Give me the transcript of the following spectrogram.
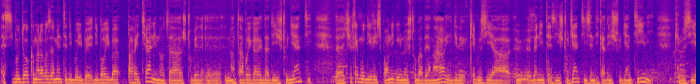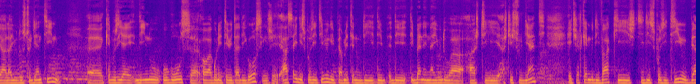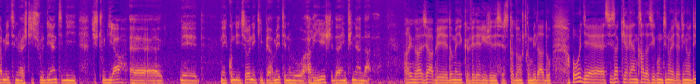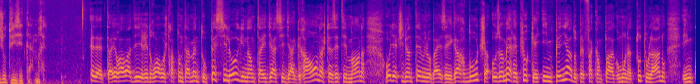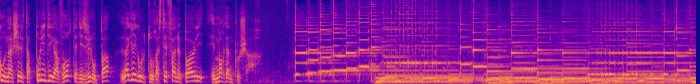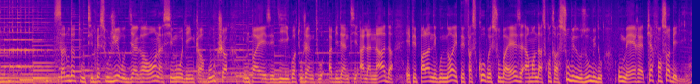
Si mudou malheureusamente di, di Boi Parecchiani, nota, eh, nota brigada di studenti, eh, di rispondere con i nostri che lo sia eh, benintesi studenti, i sindicati studentini, che lo sia l'aiuto studentino, eh, che lo sia di noi o GRUS o a collettività di corsi, c'è assai dispositivi che permettono di, di, di, di bene in aiuto a questi studenti e cerchiamo di fare che di, di eh, nelle condizioni che permettono a riuscire in annata. Ringraziabi Domenico Federici di essere stato nostro invitato oggi e si sa che è rientrata si continua fino al 18 di settembre. Edetta, io di ridroa vostro appuntamento pessilog in antaidia sidia graon a sta settimana. Oggi ci abbiamo lo paese di Garbuccia, usomer è più che impegnato per far campare comune tutto l'anno in cui una scelta politica forte di sviluppare l'agricoltura. Stefano Poli e Morgan Pluchard. Saluto a tutti, ben sul giro di Agraona, siamo in Carbuccia, un paese di 400 abitanti all'annata e per parlare con noi e per far scoprire questo paese abbiamo mandato a scontrare subito subito un maire Pierre-François Bellini.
